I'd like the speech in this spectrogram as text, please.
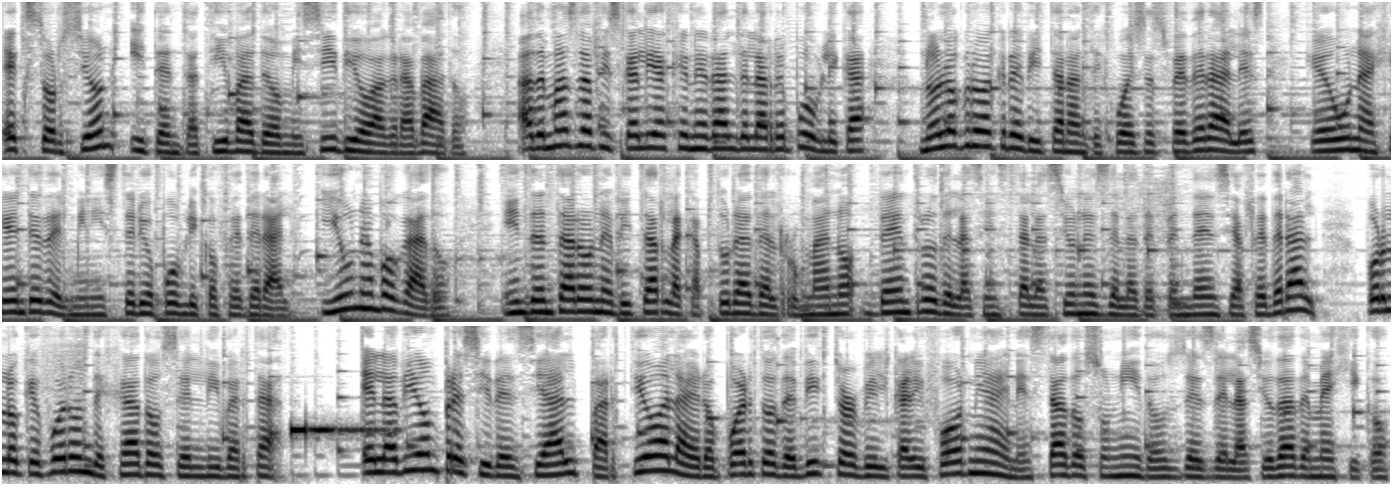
extorsión y tentativa de homicidio agravado. Además, la Fiscalía General de la República no logró acreditar ante jueces federales que un agente del Ministerio Público Federal y un abogado intentaron evitar la captura del rumano dentro de las instalaciones de la dependencia federal, por lo que fueron dejados en libertad. El avión presidencial partió al aeropuerto de Victorville, California, en Estados Unidos, desde la Ciudad de México,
